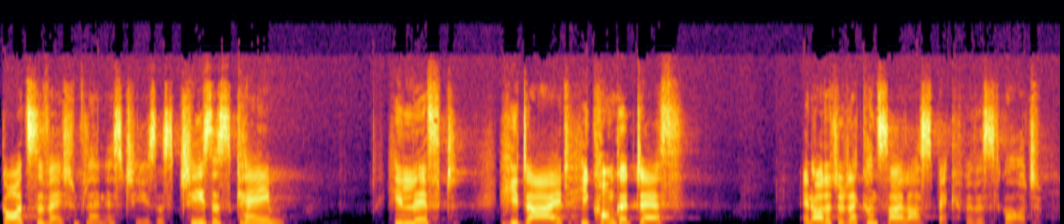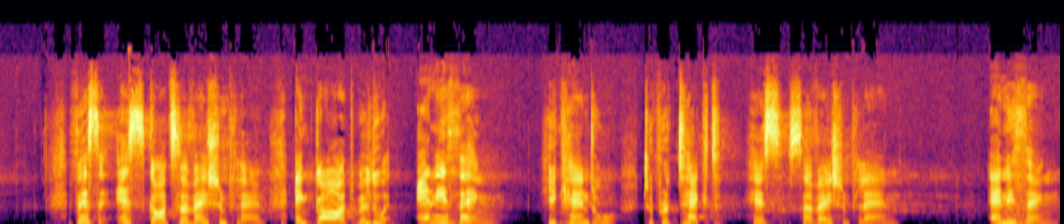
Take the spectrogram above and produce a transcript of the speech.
God's salvation plan is Jesus. Jesus came, He lived, He died, He conquered death in order to reconcile us back with His God. This is God's salvation plan, and God will do anything He can do to protect His salvation plan. Anything.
